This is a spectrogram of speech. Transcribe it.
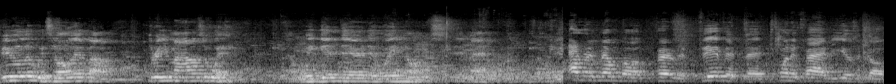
Beulah, which is only about three miles away. We get there, waiting on us. Amen. I remember very vividly 25 years ago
